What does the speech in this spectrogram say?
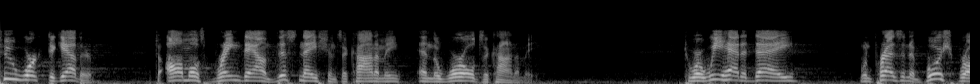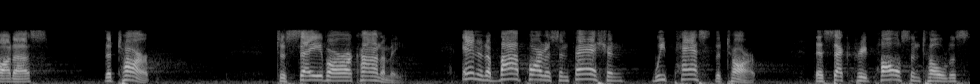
two work together to almost bring down this nation's economy and the world's economy. To where we had a day when President Bush brought us the TARP to save our economy. And in a bipartisan fashion, we passed the TARP that Secretary Paulson told us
